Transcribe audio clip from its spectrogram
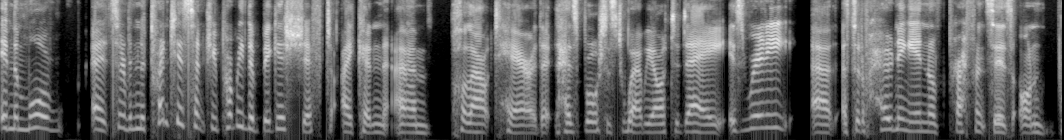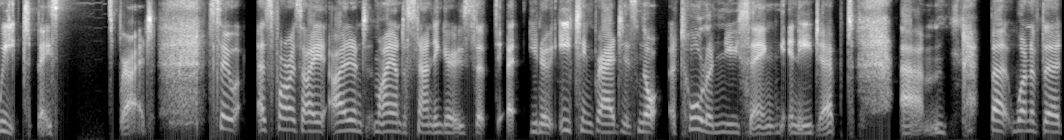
in the more uh, sort of in the 20th century, probably the biggest shift I can um, pull out here that has brought us to where we are today is really uh, a sort of honing in of preferences on wheat based bread. So, as far as I, I, my understanding goes, that uh, you know, eating bread is not at all a new thing in Egypt. Um, but one of the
